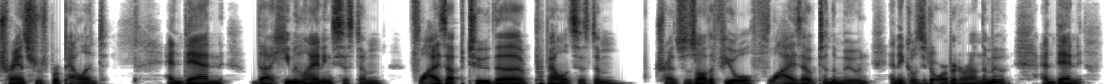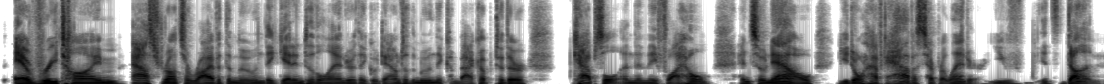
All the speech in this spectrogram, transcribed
transfers propellant. And then the human landing system flies up to the propellant system, transfers all the fuel, flies out to the moon, and then goes into orbit around the moon. And then every time astronauts arrive at the moon, they get into the lander, they go down to the moon, they come back up to their capsule and then they fly home. And so now you don't have to have a separate lander. You've it's done.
